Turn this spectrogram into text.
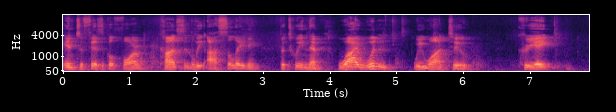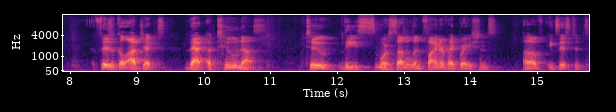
into physical form, constantly oscillating between them? Why wouldn't we want to create physical objects that attune us to these more subtle and finer vibrations of existence.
